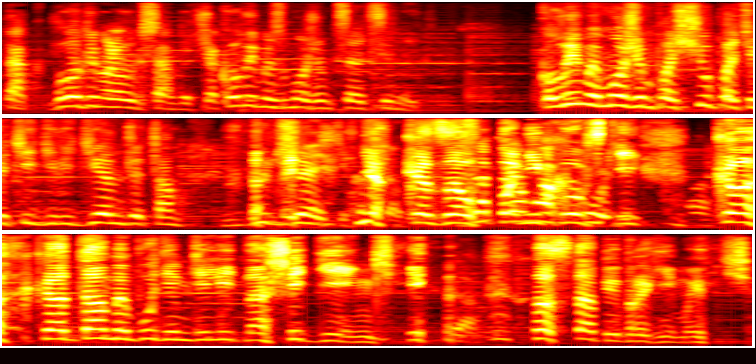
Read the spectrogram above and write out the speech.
Так, Володимир Олександрович, а коли ми зможемо це оцінити? Коли ми можемо пощупати ті дивіденди там в бюджеті? Як казав Паніковський, промаху. «Ка- коли ми будемо ділити наші деньги. Так. Остап Ібрагімович.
